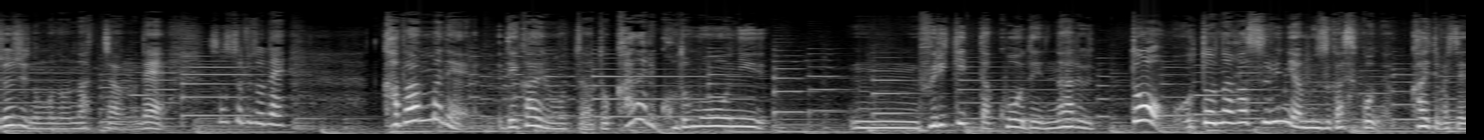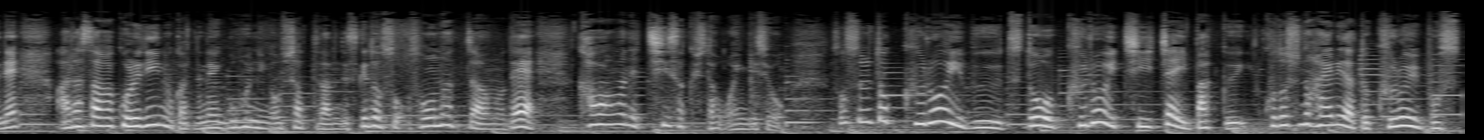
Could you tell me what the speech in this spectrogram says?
女児のものになっちゃうので、そうするとね、カバンまででかいの持っちゃうと、かなり子供にうん振り切ったコーデになると大人がするには難しい。こ書いてますよね。粗さがこれでいいのかってねご本人がおっしゃってたんですけどそうそうなっちゃうのでカバンはね小さくした方がいいんですよ。そうすると黒いブーツと黒いちっちゃいバッグ今年の流行りだと黒いボス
